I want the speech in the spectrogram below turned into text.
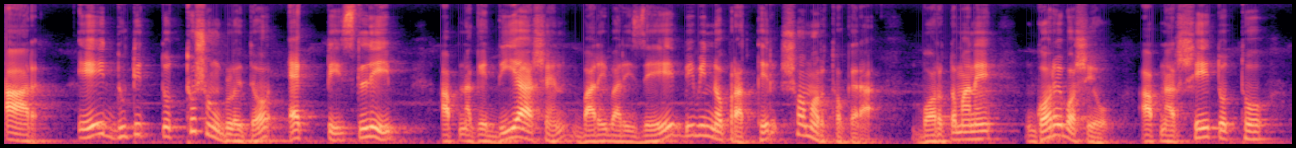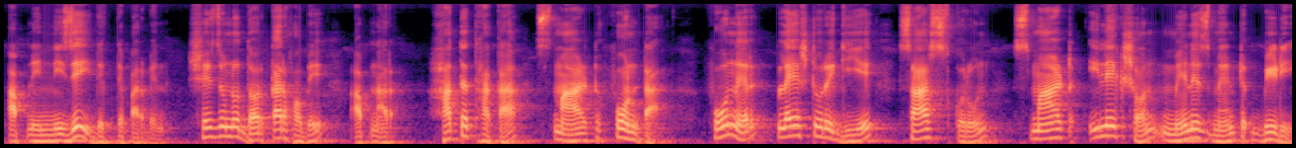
আর এই দুটি তথ্য সংবলিত একটি স্লিপ আপনাকে দিয়ে আসেন বাড়ি বাড়ি যেয়ে বিভিন্ন প্রার্থীর সমর্থকেরা। বর্তমানে ঘরে বসেও আপনার সেই তথ্য আপনি নিজেই দেখতে পারবেন। সেজন্য দরকার হবে আপনার হাতে থাকা স্মার্ট ফোনটা ফোনের প্লে স্টোরে গিয়ে সার্চ করুন স্মার্ট ইলেকশন ম্যানেজমেন্ট বিডি।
